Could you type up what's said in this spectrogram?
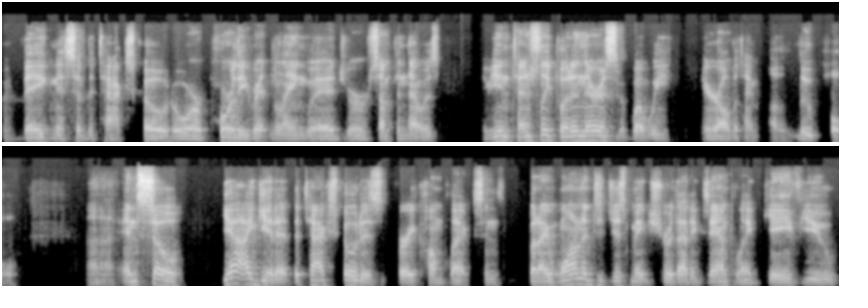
vagueness of the tax code or poorly written language or something that was maybe intentionally put in there is what we hear all the time a loophole. Uh, and so, yeah, I get it. The tax code is very complex. And but I wanted to just make sure that example I gave you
